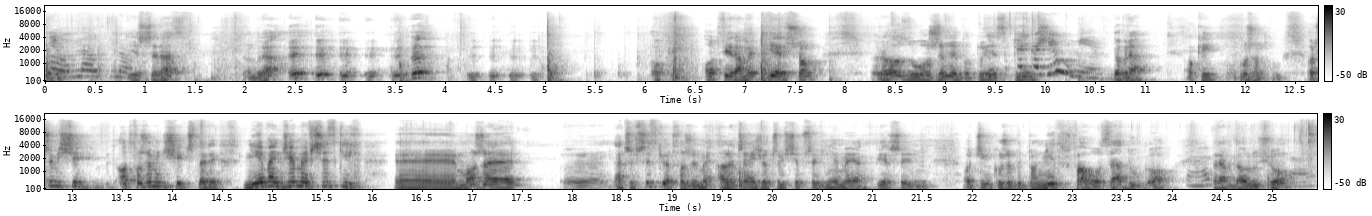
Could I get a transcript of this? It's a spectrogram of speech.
No, no, no. Jeszcze raz. Dobra. Y, y, y, y, y, y. Y, y, y, y. Ok. Otwieramy pierwszą. Rozłożymy, bo tu jest Czekaj, pięć. nie umiem. Dobra, okej, w porządku. Oczywiście otworzymy dzisiaj cztery. Nie będziemy wszystkich, e, może, e, znaczy wszystkie otworzymy, ale część oczywiście przewiniemy jak w pierwszym odcinku, żeby to nie trwało za długo. Tak. Prawda, Olusiu? Tak.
